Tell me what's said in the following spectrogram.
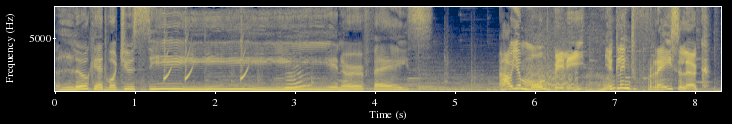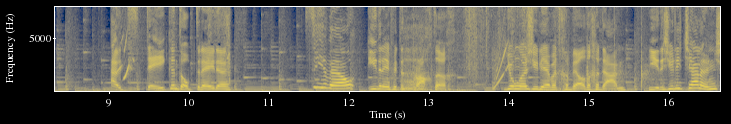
look at what you see in her face. Hou je mond, Billy. Je klinkt vreselijk. Uitstekend optreden. Zie je wel, iedereen vindt het prachtig. Jongens, jullie hebben het geweldig gedaan. Hier is jullie challenge.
